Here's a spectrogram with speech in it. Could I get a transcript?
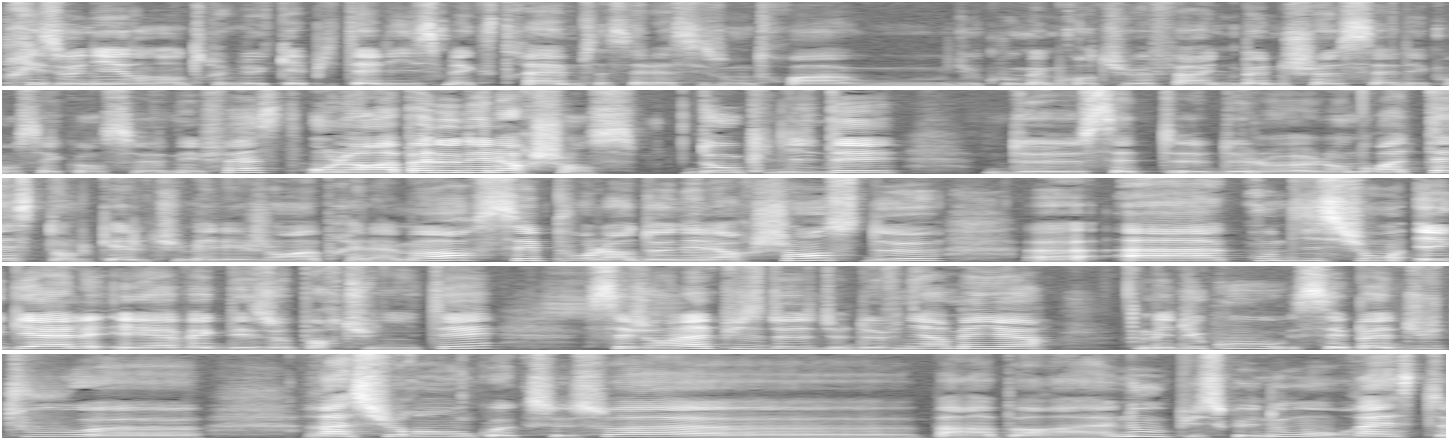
prisonniers dans un truc de capitalisme extrême, ça c'est la saison 3, où du coup même quand tu veux faire une bonne chose, ça a des conséquences euh, néfastes. On leur a pas donné leur chance. Donc l'idée de, cette, de l'endroit test dans lequel tu mets les gens après la mort, c'est pour leur donner leur chance de, euh, à conditions égales et avec des opportunités, ces gens-là puissent devenir meilleurs. Mais du coup, c'est pas du tout euh, rassurant ou quoi que ce soit euh, par rapport à nous, puisque nous, on reste,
